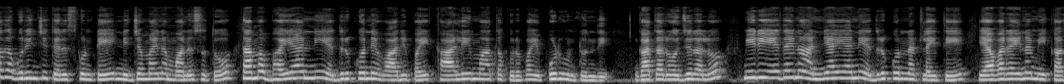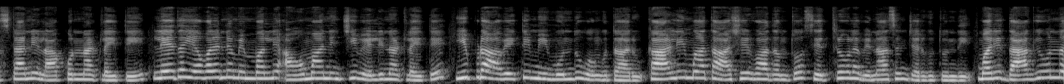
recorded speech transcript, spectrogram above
కాళీమాత గురించి తెలుసుకుంటే నిజమైన మనసుతో తమ భయాన్ని ఎదుర్కొనే వారిపై కాళీమాత కృప ఎప్పుడు ఉంటుంది. గత రోజులలో మీరు ఏదైనా అన్యాయాన్ని ఎదుర్కొన్నట్లయితే ఎవరైనా మీ కష్టాన్ని లాక్కున్నట్లయితే లేదా ఎవరైనా మిమ్మల్ని అవమానించి వెళ్ళినట్లయితే ఇప్పుడు ఆ వ్యక్తి మీ ముందు వంగుతారు. కాళీమాత ఆశీర్వాదంతో శత్రువుల వినాశం జరుగుతుంది. మరి దాగి ఉన్న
